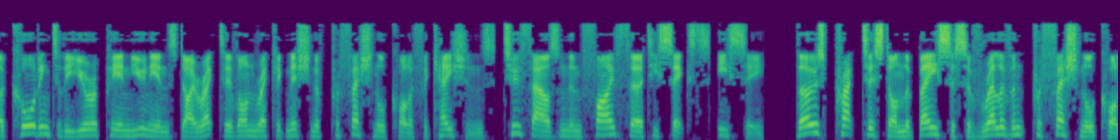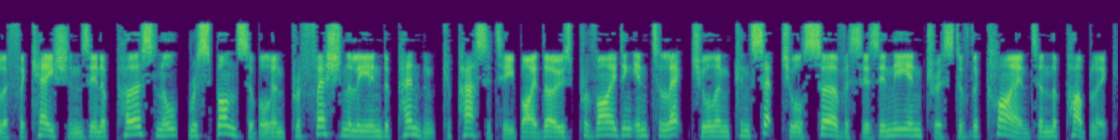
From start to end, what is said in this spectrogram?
according to the European Union's Directive on Recognition of Professional Qualifications 2005-36, EC those practiced on the basis of relevant professional qualifications in a personal, responsible and professionally independent capacity by those providing intellectual and conceptual services in the interest of the client and the public.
